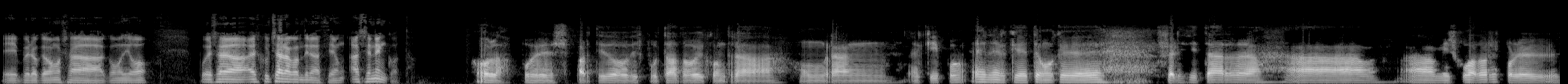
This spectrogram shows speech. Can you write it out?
pero que vamos a, como digo, pues a, escuchar a continuación. A Senencot. Hola, pues partido disputado hoy contra un gran equipo en el que tengo que felicitar a, mis jugadores por el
